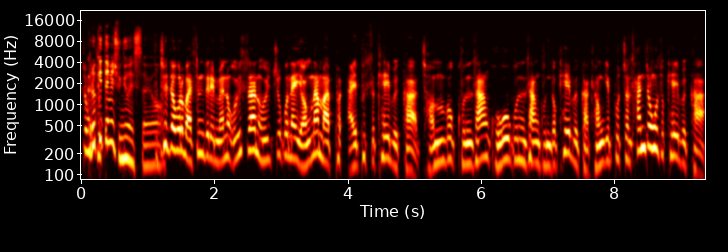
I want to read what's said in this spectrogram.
좀 그렇기 구- 때문에 중요했어요. 구체적으로 말씀드리 면 울산 울주군의 영남 알프- 알프스 케이블카, 전북 군산 고군산 군도 케이블카, 경기 포천 산정호수 케이블카,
